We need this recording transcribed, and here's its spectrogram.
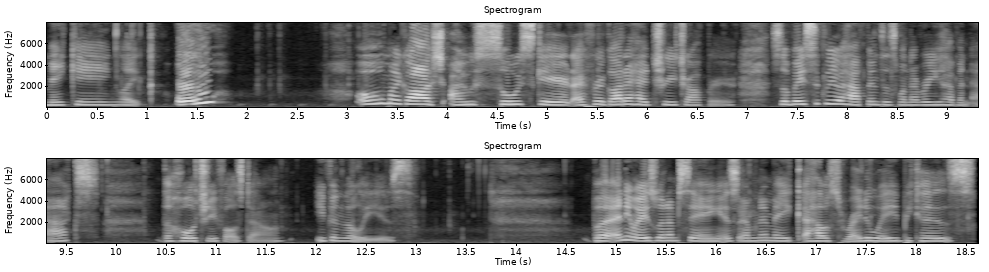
making like oh Oh my gosh, I was so scared. I forgot I had tree chopper. So basically what happens is whenever you have an axe, the whole tree falls down, even the leaves. But anyways, what I'm saying is I'm going to make a house right away because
